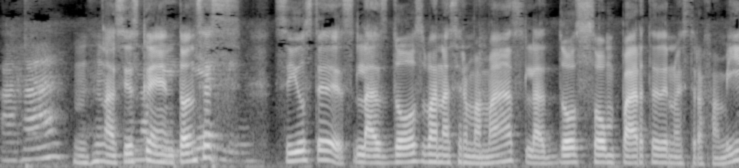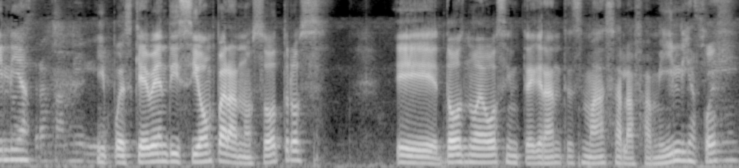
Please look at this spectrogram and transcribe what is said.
Ajá. Así es que entonces, Yerlin. sí, ustedes, las dos van a ser mamás, las dos son parte de nuestra familia. Nuestra familia. Y pues qué bendición para nosotros, eh, dos nuevos integrantes más a la familia, pues. Sí.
